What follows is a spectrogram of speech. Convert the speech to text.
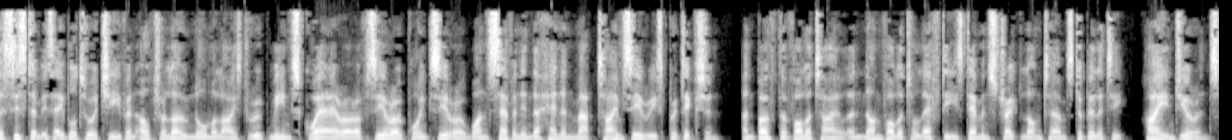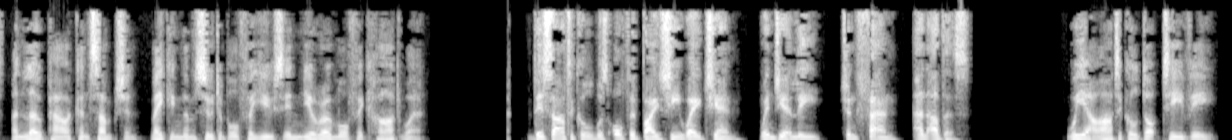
the system is able to achieve an ultra-low normalized root mean square error of 0.017 in the Hénon map time series prediction, and both the volatile and non-volatile FDs demonstrate long-term stability, high endurance, and low power consumption, making them suitable for use in neuromorphic hardware. This article was authored by Zhiwei Chen, Wenjie Li, Zhen Fan, and others. We are RTCL.TV,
